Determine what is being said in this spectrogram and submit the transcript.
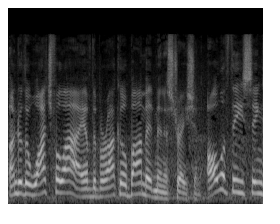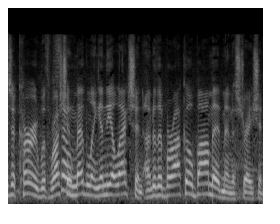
under the watchful eye of the Barack Obama administration. All of these things occurred with Russian so, meddling in the election under the Barack Obama administration,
